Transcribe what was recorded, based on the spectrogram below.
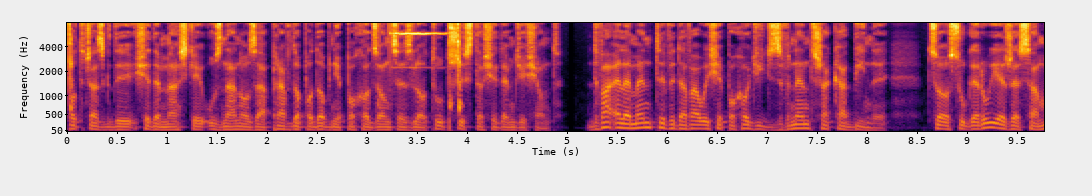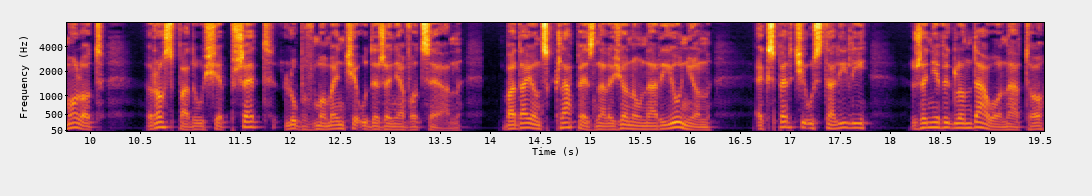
podczas gdy 17 uznano za prawdopodobnie pochodzące z lotu 370. Dwa elementy wydawały się pochodzić z wnętrza kabiny, co sugeruje, że samolot rozpadł się przed lub w momencie uderzenia w ocean. Badając klapę znalezioną na Reunion, eksperci ustalili, że nie wyglądało na to,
